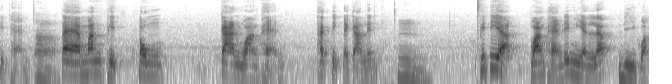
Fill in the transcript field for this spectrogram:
ผิดแผน อ่าแต่มันผิดตรงการวางแผนแท็กติกในการเล่น อืม พี่เตี้ยวางแผนได้เนียนแล้วดีกว่า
